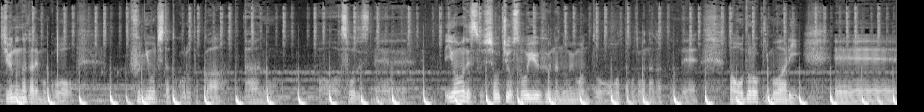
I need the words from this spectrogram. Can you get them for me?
自分の中でもこう腑に落ちたところとかあのそうですね。今まで焼酎をそういう風な飲み物と思ったことがなかったので、まあ、驚きもあり、えー、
